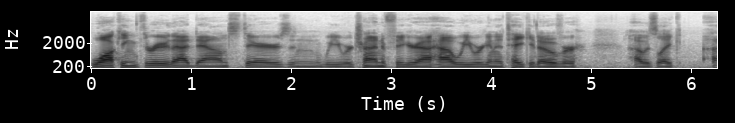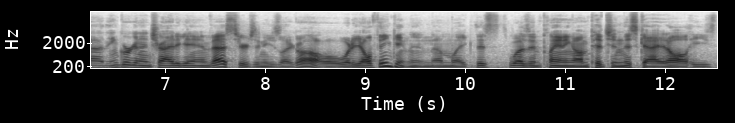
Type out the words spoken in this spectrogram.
walking through that downstairs and we were trying to figure out how we were going to take it over, I was like, I think we're going to try to get investors and he's like, "Oh, well, what are y'all thinking?" And I'm like, "This wasn't planning on pitching this guy at all. He's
